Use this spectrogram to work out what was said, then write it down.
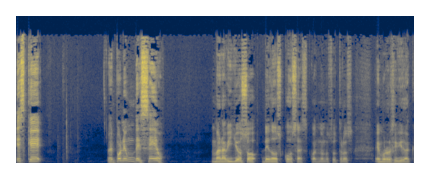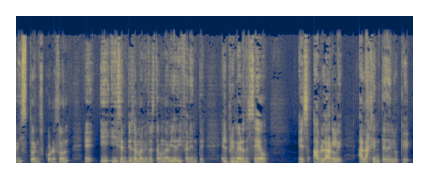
es que Él pone un deseo maravilloso de dos cosas cuando nosotros hemos recibido a Cristo en su corazón eh, y, y se empieza a manifestar una vida diferente. El primer deseo es hablarle a la gente de lo que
